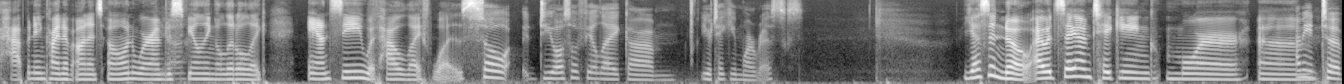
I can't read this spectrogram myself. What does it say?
happening kind of on its own where I'm just feeling a little like antsy with how life was. so do you also feel like um, you're taking more risks? Yes and no. I would say I'm taking more. Um, I mean, to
